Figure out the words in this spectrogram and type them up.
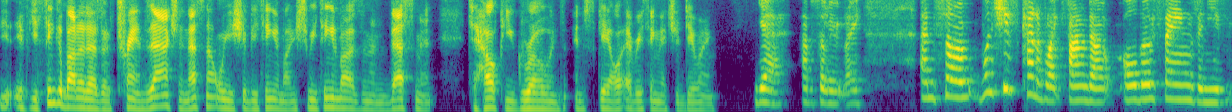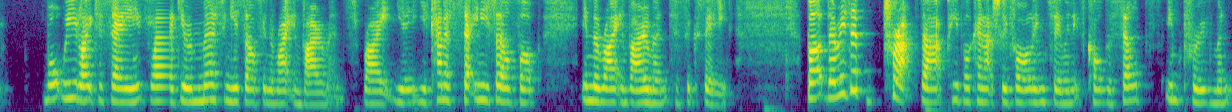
if you think about it as a transaction that's not what you should be thinking about. You should be thinking about it as an investment to help you grow and, and scale everything that you're doing. Yeah absolutely. And so once you've kind of like found out all those things and you've what we like to say it's like you're immersing yourself in the right environments right? You, you're kind of setting yourself up in the right environment to succeed. But there is a trap that people can actually fall into and it's called the self-improvement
